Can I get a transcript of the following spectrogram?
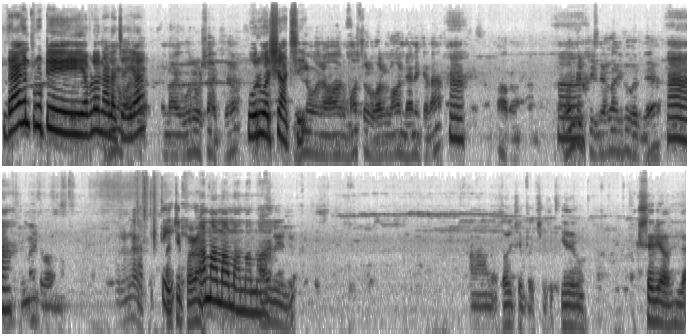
டிராகன் ஃப்ரூட்டு எவ்வளோ நாள் ஆச்சு ஐயா? ஒரு வருஷம் ஆச்சு. ஒரு வருஷம் ஆச்சு. ஒரு ஆறு மாசத்துல வரலாம்னு நினைக்கிறேன். இது வருது. ஆமாம் ஆமாம் ஆமாம் ஆமாம் ஆமாம் தொலைச்சி போச்சு. இது சரியா இல்லை.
